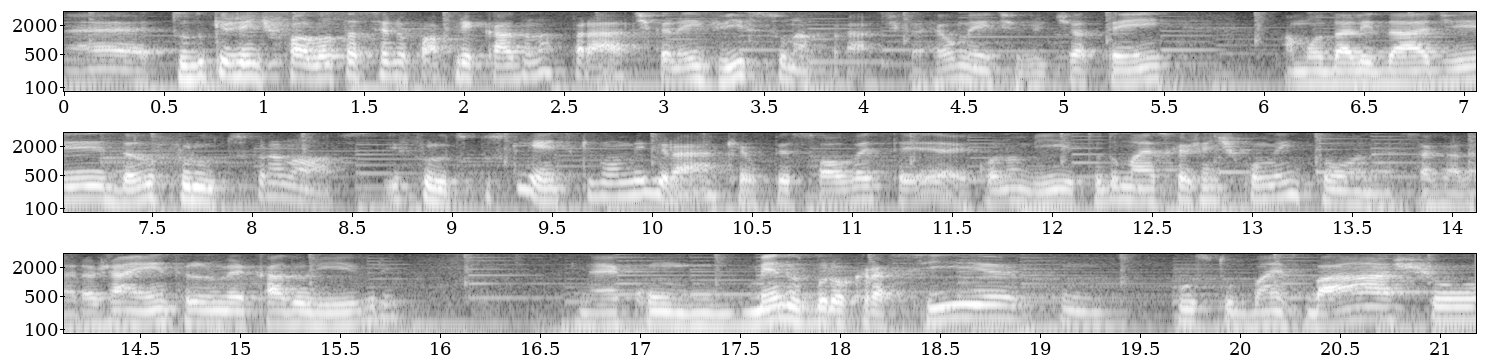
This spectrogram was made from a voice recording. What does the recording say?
é, tudo que a gente falou está sendo aplicado na prática né, e visto na prática. Realmente, a gente já tem a modalidade dando frutos para nós e frutos para os clientes que vão migrar, que é o pessoal vai ter a economia e tudo mais que a gente comentou, né? Essa galera já entra no Mercado Livre, né? Com menos burocracia, com custo mais baixo,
